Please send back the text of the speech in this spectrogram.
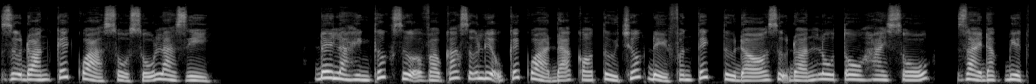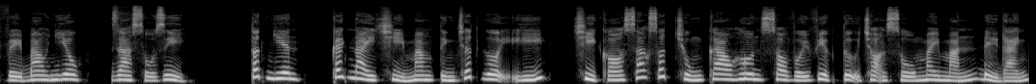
Dự đoán kết quả sổ số là gì? Đây là hình thức dựa vào các dữ liệu kết quả đã có từ trước để phân tích từ đó dự đoán lô tô hai số, giải đặc biệt về bao nhiêu, ra số gì. Tất nhiên, cách này chỉ mang tính chất gợi ý, chỉ có xác suất chúng cao hơn so với việc tự chọn số may mắn để đánh.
